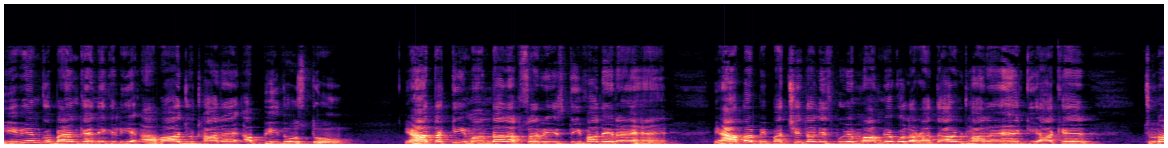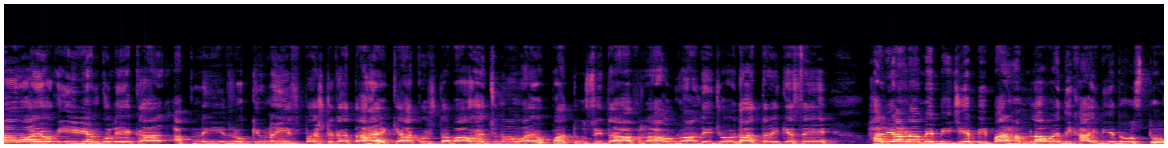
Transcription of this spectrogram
ईवीएम को बैन करने के लिए आवाज़ उठा रहे अब भी दोस्तों, यहाँ तक कि ईमानदार अफसर भी इस्तीफा दे रहे हैं। यहाँ पर विपक्षी दल इस पूरे मामले को लगातार उठा रहे हैं कि आखिर चुनाव आयोग ईवीएम को लेकर अपनी रुख क्यों नहीं स्पष्ट करता है? क्या कुछ दबाव है चुनाव आयोग पर? दूसरी तरफ़ राहुल गांधी जोरदार तरीके से हरियाणा में बीजेपी पर हमलावर दिखाई दिए दोस्तों।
